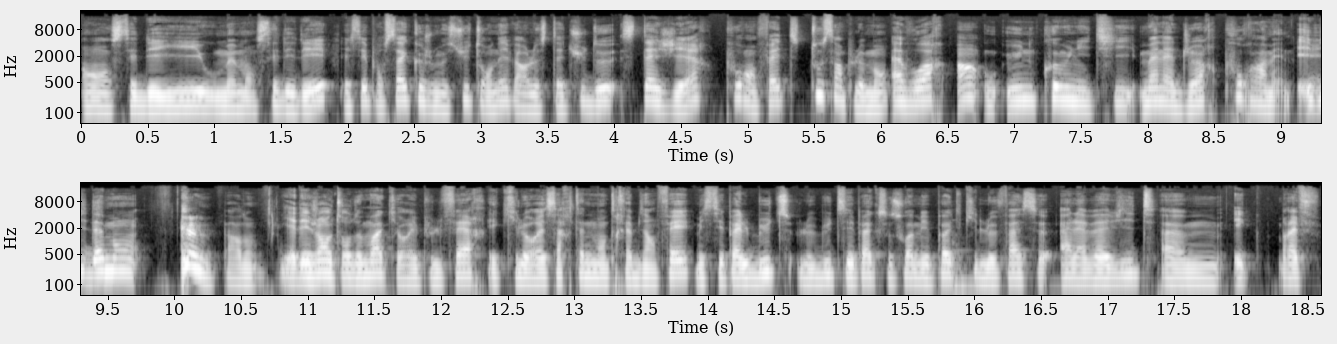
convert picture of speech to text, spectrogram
en CDI ou même en CDD. Et c'est pour ça que je me suis tournée vers le statut de stagiaire pour en fait tout simplement avoir un ou une community manager pour Ramen. Évidemment, Pardon. Il y a des gens autour de moi qui auraient pu le faire et qui l'auraient certainement très bien fait, mais c'est pas le but. Le but c'est pas que ce soit mes potes qui le fassent à la va-vite. Euh, et bref,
